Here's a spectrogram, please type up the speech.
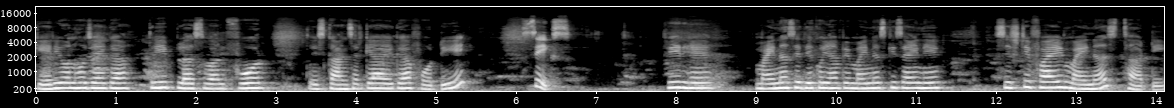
कैरी ऑन हो जाएगा। थ्री प्लस वन फोर तो इसका आंसर क्या आएगा? फोर्टी सिक्स फिर है माइनस है, देखो यहाँ पे माइनस की साइन है। सिक्सटी फाइव माइनस थर्टी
